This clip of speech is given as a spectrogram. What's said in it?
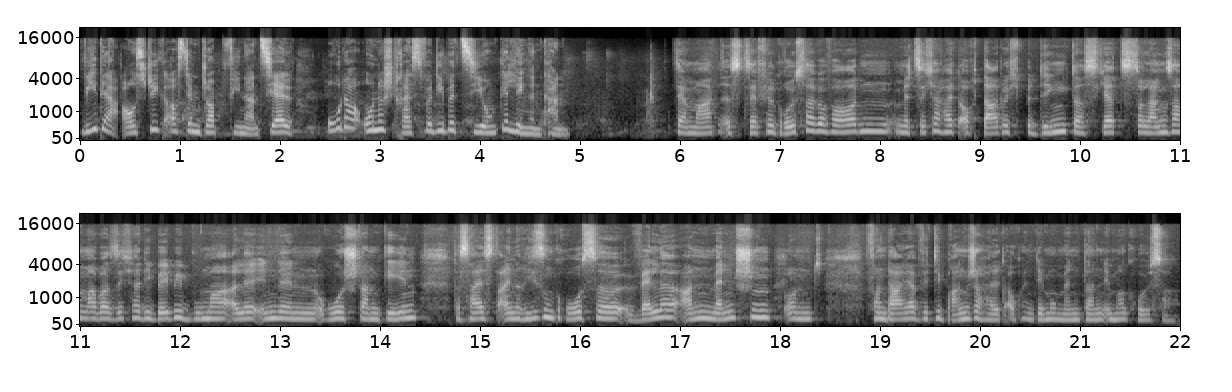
wie der Ausstieg aus dem Job finanziell oder ohne Stress für die Beziehung gelingen kann. Der Markt ist sehr viel größer geworden, mit Sicherheit auch dadurch bedingt, dass jetzt so langsam aber sicher die Babyboomer alle in den Ruhestand gehen. Das heißt, eine riesengroße Welle an Menschen und von daher wird die Branche halt auch in dem Moment dann immer größer.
